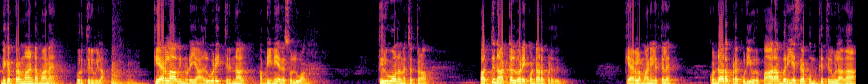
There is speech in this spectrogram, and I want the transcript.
மிக பிரமாண்டமான ஒரு திருவிழா. கேரளாவினுடைய அறுவடை திருநாள் அப்படின்னே அதை சொல்லுவாங்க. திருவோண நட்சத்திரம் பத்து நாட்கள் வரை கொண்டாடப்படுது கேரள மாநிலத்தில் கொண்டாடப்படக்கூடிய ஒரு பாரம்பரிய சிறப்புமிக்க திருவிழா தான்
